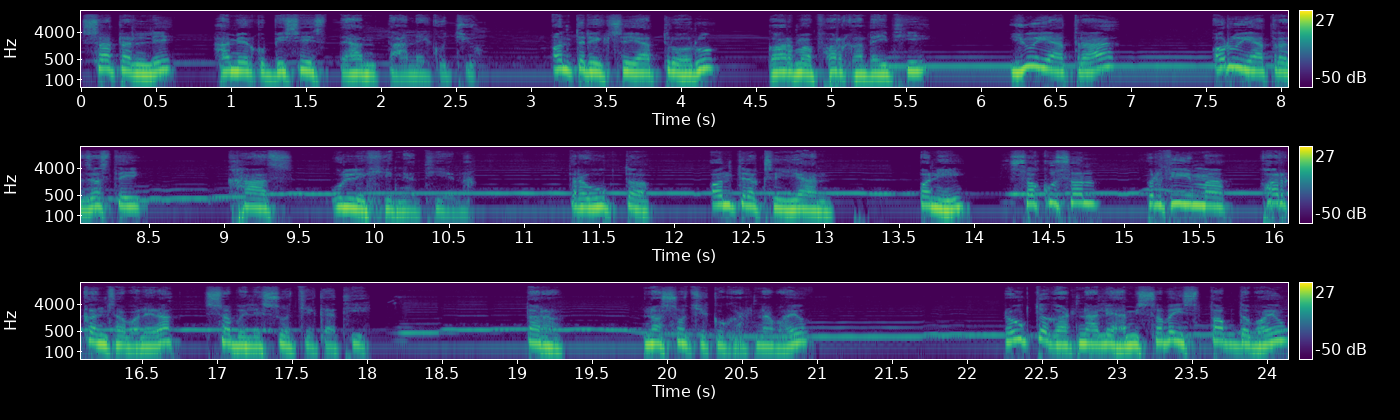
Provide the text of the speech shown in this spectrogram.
सटनले हामीहरूको विशेष ध्यान तानेको थियो। अन्तरिक्ष यात्रुहरू घरमा फर्कँदै थिए। यो यात्रा अरू यात्रा जस्तै खास उल्लेखनीय थिएन। तर उक्त अन्तरिक्ष यान पनि सकुशल पृथ्वीमा फर्कन्छ भनेर सबैले सोचेका थिए। तर नसोचेको घटना भयो। र उक्त घटनाले हामी सबै स्तब्ध भयौँ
